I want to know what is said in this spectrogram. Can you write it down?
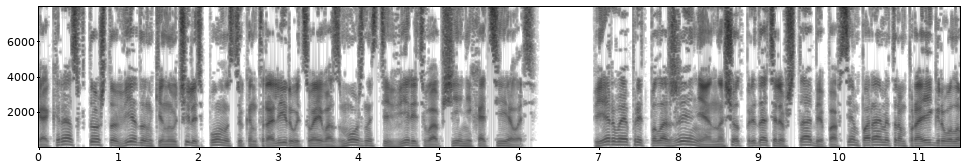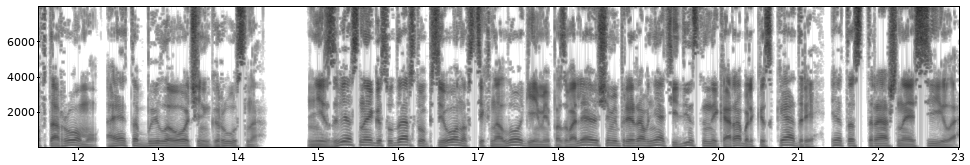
Как раз в то, что веданки научились полностью контролировать свои возможности, верить вообще не хотелось. Первое предположение насчет предателя в штабе по всем параметрам проигрывало второму, а это было очень грустно. Неизвестное государство псионов с технологиями, позволяющими приравнять единственный корабль к эскадре, это страшная сила.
